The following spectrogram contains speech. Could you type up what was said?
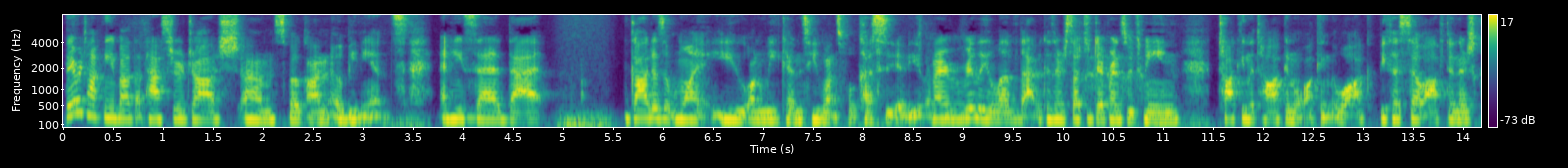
They were talking about that Pastor Josh um, spoke on obedience, and he said that God doesn't want you on weekends. He wants full custody of you. And I mm-hmm. really love that because there's such a difference between talking the talk and walking the walk. Because so often there's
